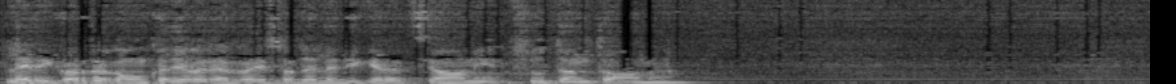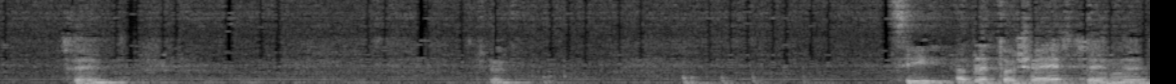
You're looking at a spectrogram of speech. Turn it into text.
Lei ricorda comunque di aver reso delle dichiarazioni su D'Antona? Sì. Certo. Sì, ha detto certo. No?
